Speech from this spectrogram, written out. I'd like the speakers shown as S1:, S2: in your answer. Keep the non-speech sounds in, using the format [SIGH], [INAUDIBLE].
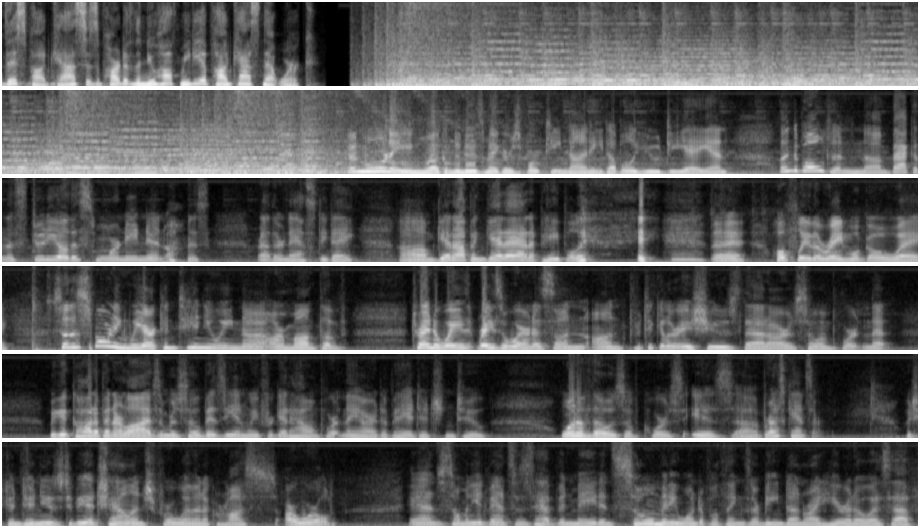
S1: This podcast is a part of the Neuhoff Media Podcast Network.
S2: Good morning. Welcome to Newsmakers 1490 WDAN. Linda Bolton, I'm back in the studio this morning and [LAUGHS] on this rather nasty day. Um, get up and get at it, people. [LAUGHS] [LAUGHS] uh, hopefully, the rain will go away. So, this morning we are continuing uh, our month of trying to raise, awareness on, on particular issues that are so important that we get caught up in our lives and we're so busy and we forget how important they are to pay attention to. One of those, of course, is uh, breast cancer, which continues to be a challenge for women across our world. And so many advances have been made, and so many wonderful things are being done right here at OSF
